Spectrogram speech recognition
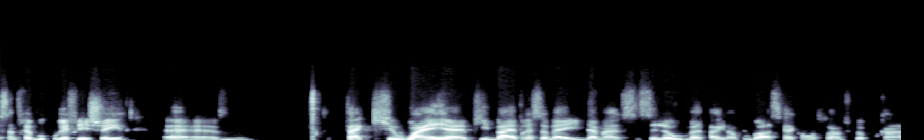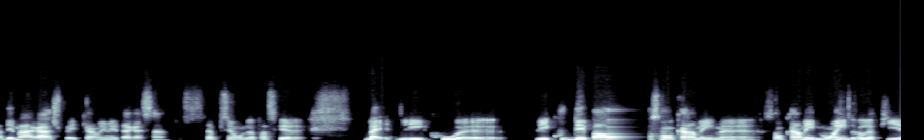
ça me ferait beaucoup réfléchir. Euh, fait que, ouais, euh, puis ben, après ça, ben, évidemment, c'est là où, ben, par exemple, une brasserie à contrat, en tout cas, en démarrage, peut être quand même intéressant, cette option-là, parce que ben, les coûts euh, les coûts de départ sont quand même, sont quand même moindres. Là, puis,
